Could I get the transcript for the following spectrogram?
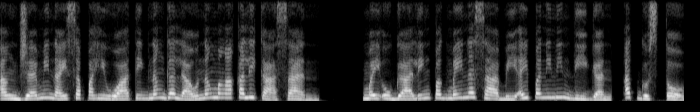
ang Gemini sa pahiwatig ng galaw ng mga kalikasan. May ugaling pag may nasabi ay paninindigan, at gusto,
